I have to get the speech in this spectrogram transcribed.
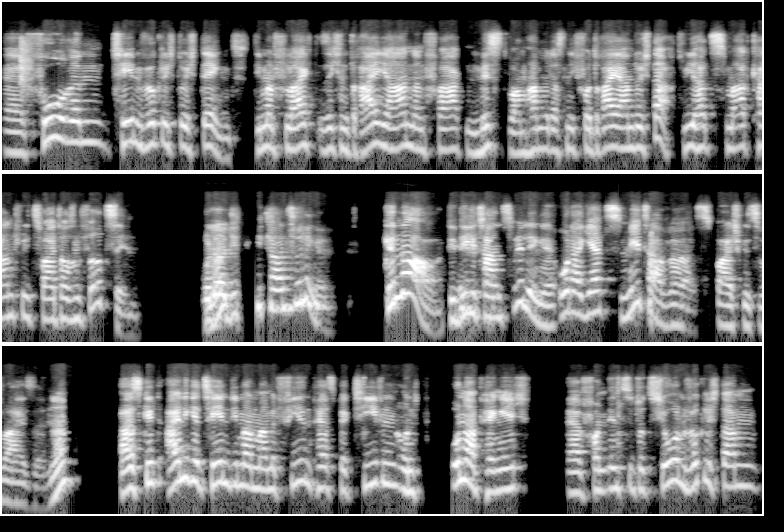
äh, Foren Themen wirklich durchdenkt, die man vielleicht sich in drei Jahren dann fragt, Mist, warum haben wir das nicht vor drei Jahren durchdacht? Wie hat Smart Country 2014? Oder ja? die digitalen Zwillinge. Genau, die digitalen Zwillinge oder jetzt Metaverse beispielsweise. Ne? Also es gibt einige Themen, die man mal mit vielen Perspektiven und unabhängig äh, von Institutionen wirklich dann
